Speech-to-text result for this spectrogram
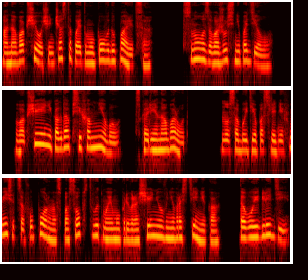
Она вообще очень часто по этому поводу парится. Снова завожусь не по делу. Вообще я никогда психом не был, скорее наоборот. Но события последних месяцев упорно способствуют моему превращению в неврастенника. Того и гляди,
